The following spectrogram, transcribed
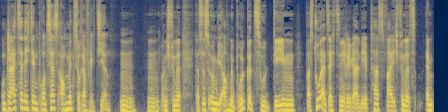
und gleichzeitig den Prozess auch mit zu reflektieren. Mhm. mhm. Und ich finde, das ist irgendwie auch eine Brücke zu dem, was du als 16-Jähriger erlebt hast, weil ich finde, es ähm,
